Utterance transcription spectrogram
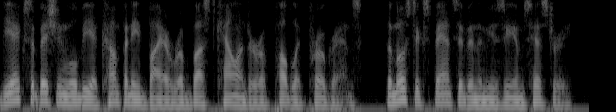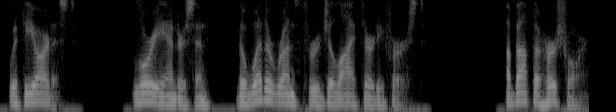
The exhibition will be accompanied by a robust calendar of public programs, the most expansive in the museum's history, with the artist. Laurie Anderson, the weather runs through July 31st. About the Hirshhorn.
